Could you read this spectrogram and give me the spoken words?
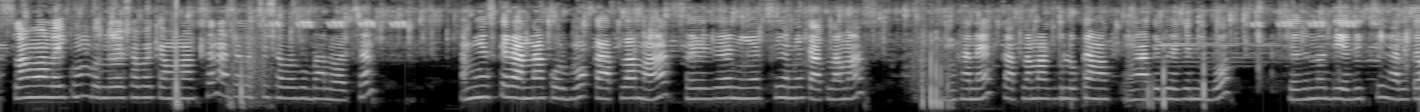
আসসালামু আলাইকুম বন্ধুরা, সবাই কেমন আছেন? আশা করছি সবাই খুব ভালো আছেন। আমি আজকে রান্না করব কাতলা মাছ। সেই যে নিয়েছি আমি কাতলা মাছ। এখানে কাতলা মাছগুলোকে আমার আগে ভেজে নিব। সেজন্য দিয়ে দিচ্ছি হালকা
